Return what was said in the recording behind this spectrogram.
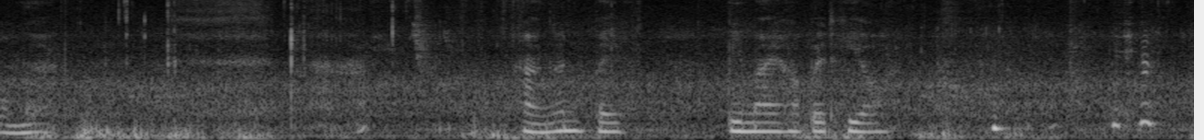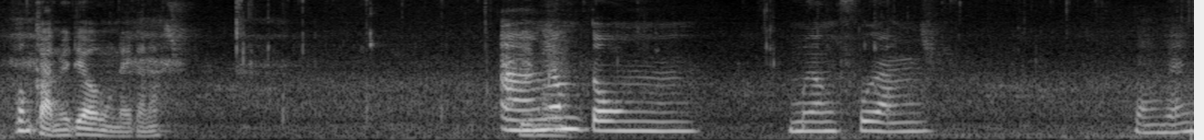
บ่เมื่อหาเงินไป ปีใหม่เขาไปเที่ยวต้องการไปเที่ยวตรงไหนกันนะอ่างปีใหม่น้ำตรงเมืองเฟืองแขวงเวียง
